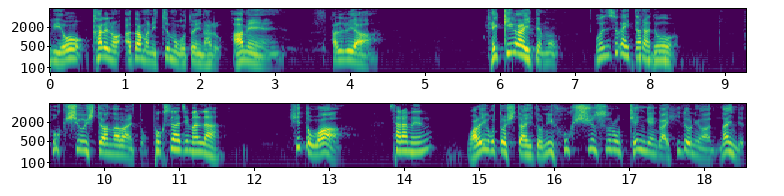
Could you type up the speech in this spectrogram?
火を彼の頭に積むことになるアーメンハレルヤ敵がいても 원수가 있더라도 復讐してはならないと 복수하지 말라. 人は 사람은 悪いことをした人に復讐する権限が人にはないんです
